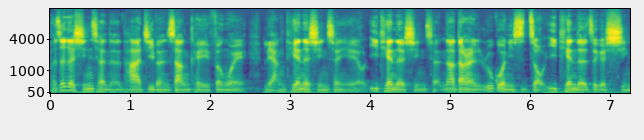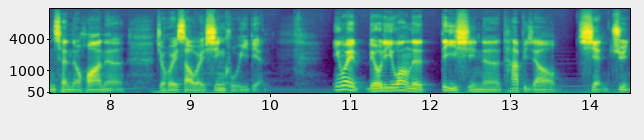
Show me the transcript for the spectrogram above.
可这个行程呢，它基本上可以分为两天的行程，也有一天的行程。那当然，如果你是走一天的这个行程的话呢，就会稍微辛苦一点，因为琉璃旺的地形呢，它比较险峻，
